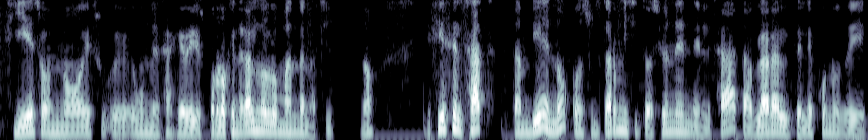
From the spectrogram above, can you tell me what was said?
si es o no es eh, un mensaje de ellos. Por lo general no lo mandan así, ¿no? Si es el SAT, también, ¿no? Consultar mi situación en el SAT, hablar al teléfono de,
